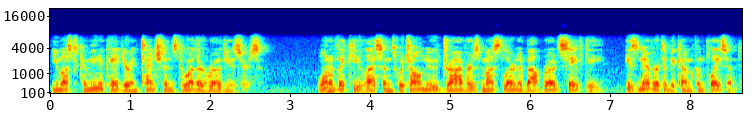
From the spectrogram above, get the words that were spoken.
you must communicate your intentions to other road users. One of the key lessons which all new drivers must learn about road safety is never to become complacent.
